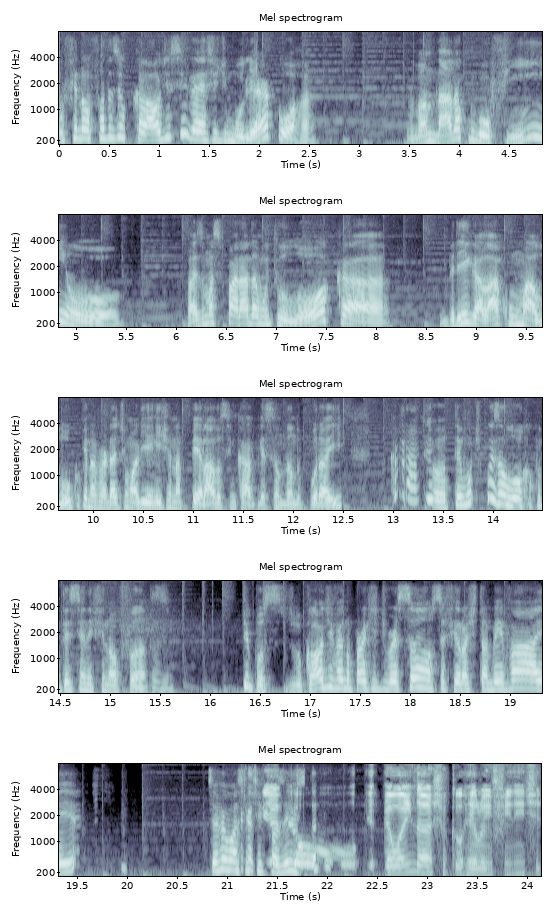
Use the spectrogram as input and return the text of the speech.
o Final Fantasy o Cloud se veste de mulher, porra. Nada com golfinho. Faz umas paradas muito louca. Briga lá com um maluco que na verdade é um alienígena pelado sem cabeça andando por aí. Caralho, tem um monte de coisa louca acontecendo em Final Fantasy. Tipo, o Cloud vai no parque de diversão, o Sephiroth também vai. Você vê o Master Chief fazer isso? eu, eu ainda acho que o Halo Infinite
